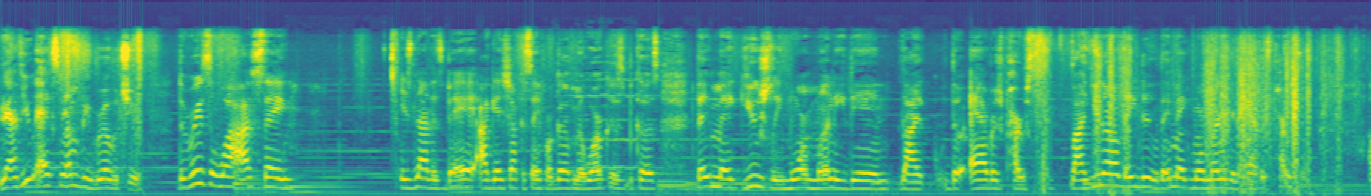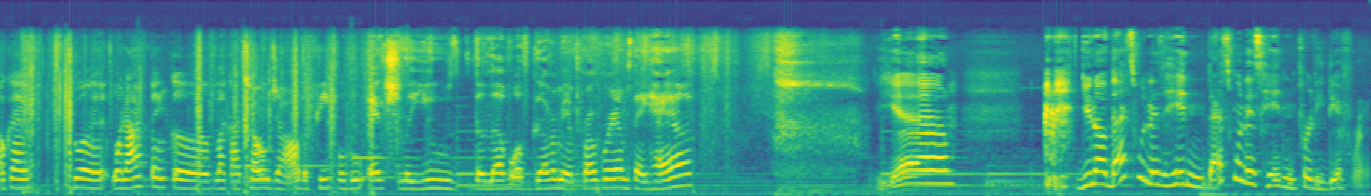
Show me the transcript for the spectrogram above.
Now, if you ask me, I'm gonna be real with you. The reason why I say it's not as bad, I guess y'all could say for government workers because they make usually more money than like the average person. Like you know, they do. They make more money than the average person. Okay, but when I think of, like I told y'all, all the people who actually use the level of government programs they have, yeah, you know, that's when it's hidden. That's when it's hidden pretty different.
